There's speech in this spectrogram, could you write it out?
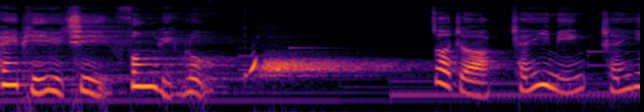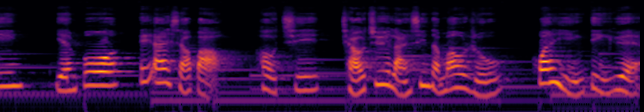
黑皮玉器风云录》，作者陈一鸣、陈英，演播 AI 小宝，后期乔居蓝心的猫如，欢迎订阅。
